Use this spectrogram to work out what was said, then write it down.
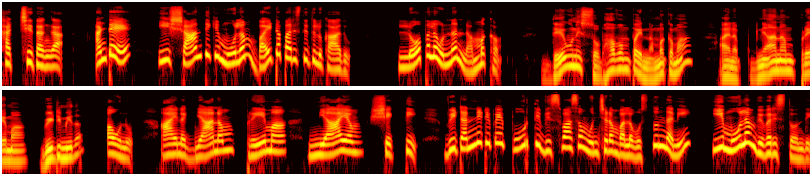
ఖచ్చితంగా. అంటే ఈ శాంతికి మూలం బయట పరిస్థితులు కాదు లోపల ఉన్న నమ్మకం. దేవుని స్వభావంపై నమ్మకమా? ఆయన జ్ఞానం ప్రేమ వీటి మీద? అవును. ఆయన జ్ఞానం ప్రేమ న్యాయం శక్తి వీటన్నిటిపై పూర్తి విశ్వాసం ఉంచడం వల్ల వస్తుందని ఈ మూలం వివరిస్తోంది.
